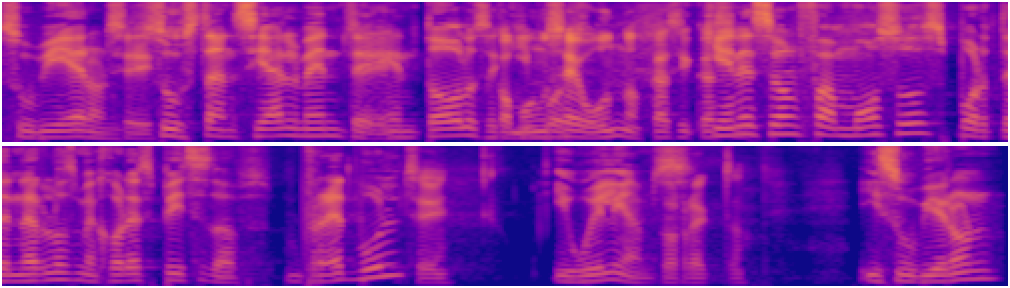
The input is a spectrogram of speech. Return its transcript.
subieron Sí. sustancialmente Sí. en todos los como equipos. un segundo, casi, casi. ¿Quiénes son famosos por tener los mejores pit stops? Red Bull Sí, y Williams. correcto. Y subieron,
